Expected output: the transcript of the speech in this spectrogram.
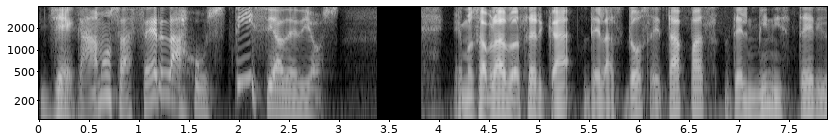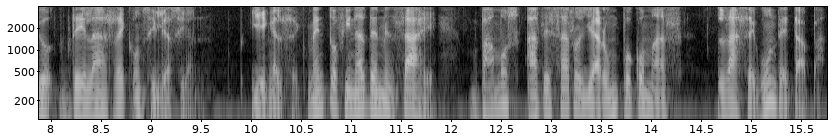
llegamos a ser la justicia de Dios. Hemos hablado acerca de las dos etapas del ministerio de la reconciliación. Y en el segmento final del mensaje vamos a desarrollar un poco más la segunda etapa.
